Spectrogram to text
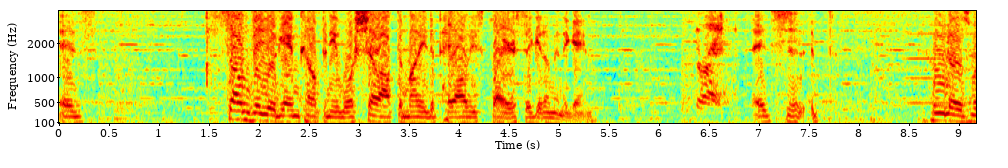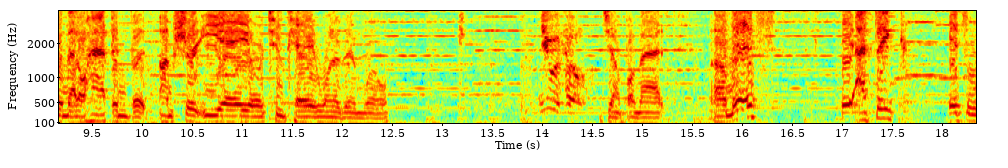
Is some video game company will shell out the money to pay all these players to get them in the game. Right. It's just who knows when that'll happen, but I'm sure EA or 2K, one of them will. You would hope. Jump on that. Um, it's. It, I think it's a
